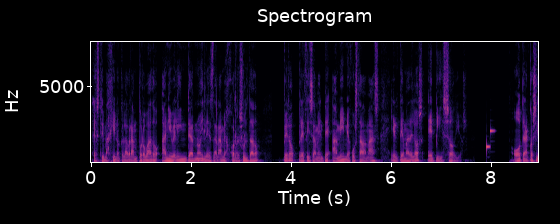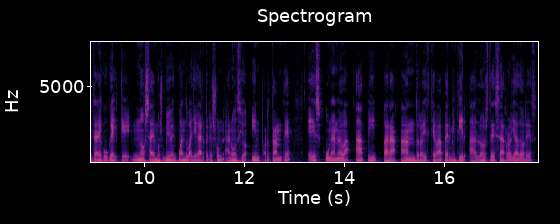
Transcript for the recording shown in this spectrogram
esto imagino que lo habrán probado a nivel interno y les dará mejor resultado pero precisamente a mí me gustaba más el tema de los episodios. Otra cosita de Google que no sabemos bien cuándo va a llegar, pero es un anuncio importante, es una nueva API para Android que va a permitir a los desarrolladores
